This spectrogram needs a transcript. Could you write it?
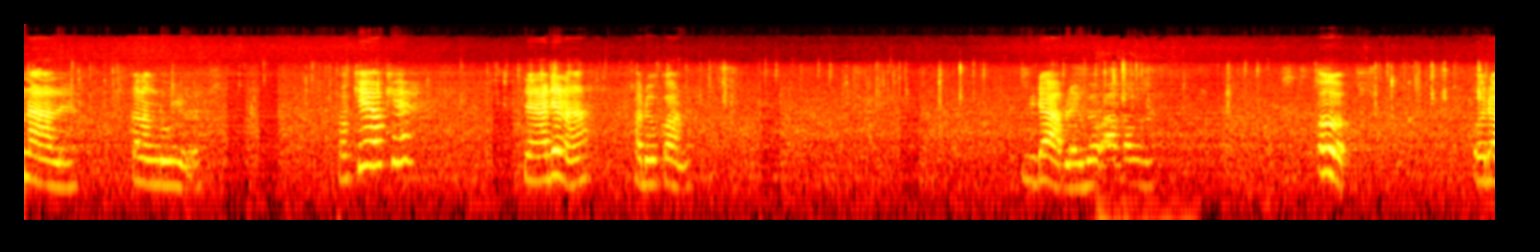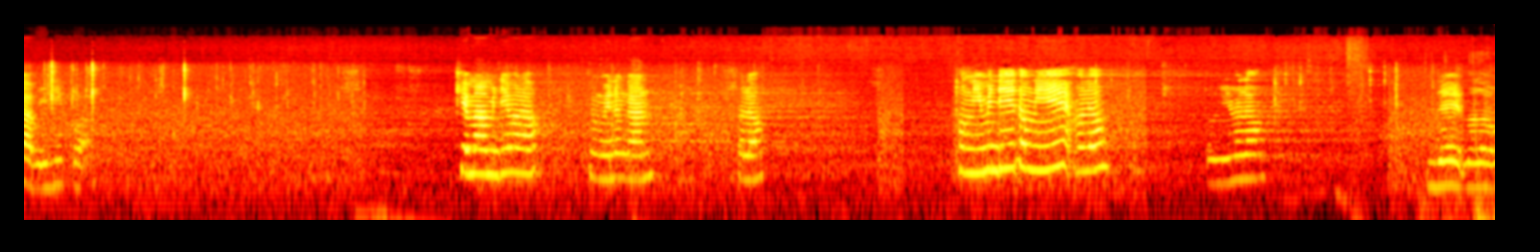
ำนานเลยกำลังดูอยู่เลย โอเค โอเค เดี๋ยวนะ เดี๋ยวนะ ขอดูก่อน มีดาบเลยเวลอัพบ้างไหมเออ เออดาบนี้ดีกว่าโอเคมามินดี้มาแล้วหนึ่งวิหนึ่งกันมาแล้ว ตรงนี้มินดี้ตรงนี้มาเร็วตรงนี้มาแล้ว เดทมาเร็ว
